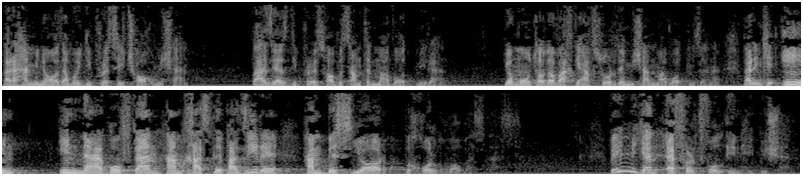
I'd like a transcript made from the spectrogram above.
برای همین آدم های دیپرسی چاق میشن. بعضی از دیپرس ها به سمت مواد میرن. یا معتادا وقتی افسرده میشن مواد می‌زنن. برای اینکه این این نگفتن هم خسته پذیره هم بسیار به خلق وابسته است. به این میگن effortful inhibition.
